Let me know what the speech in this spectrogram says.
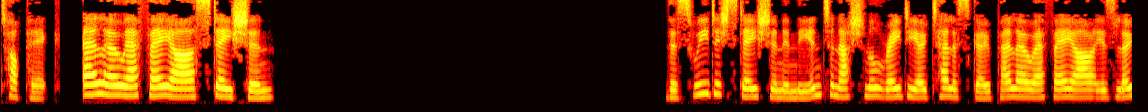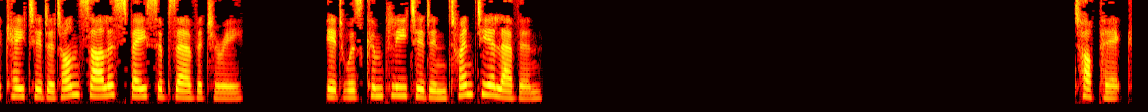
Topic: LOFAR station. The Swedish station in the International Radio Telescope LOFAR is located at Onsala Space Observatory. It was completed in 2011. Topic:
